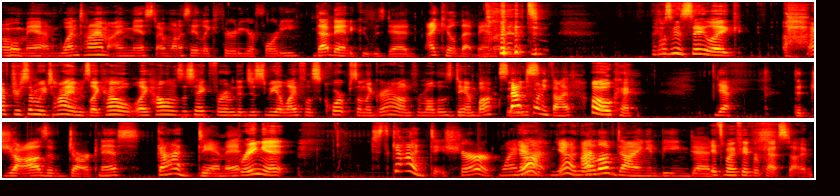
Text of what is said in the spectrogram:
Oh man, one time I missed. I want to say like thirty or forty. That bandicoot was dead. I killed that bandicoot. like I was gonna say, like after so many times, like how like how long does it take for him to just be a lifeless corpse on the ground from all those damn boxes? About twenty-five. Oh, okay. Yeah. The jaws of darkness. God damn it! Bring it. Just God, sure. Why Yeah, not? yeah. No, I love dying and being dead. It's my favorite pastime.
